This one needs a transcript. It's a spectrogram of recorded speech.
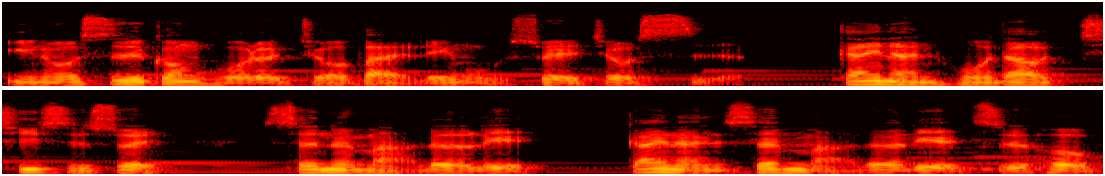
以挪士共活了九百零五岁就死了。该男活到七十岁，生了马勒列。该男生马勒列之后，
